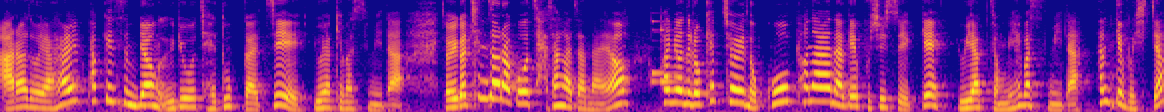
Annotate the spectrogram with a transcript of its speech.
알아둬야 할 파킨슨병 의료 제도까지 요약해봤습니다. 저희가 친절하고 자상하잖아요. 화면으로 캡처해 놓고 편안하게 보실 수 있게 요약 정리해봤습니다. 함께 보시죠.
